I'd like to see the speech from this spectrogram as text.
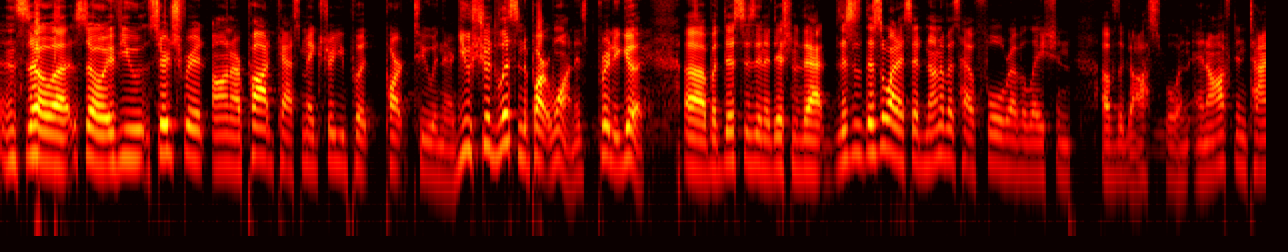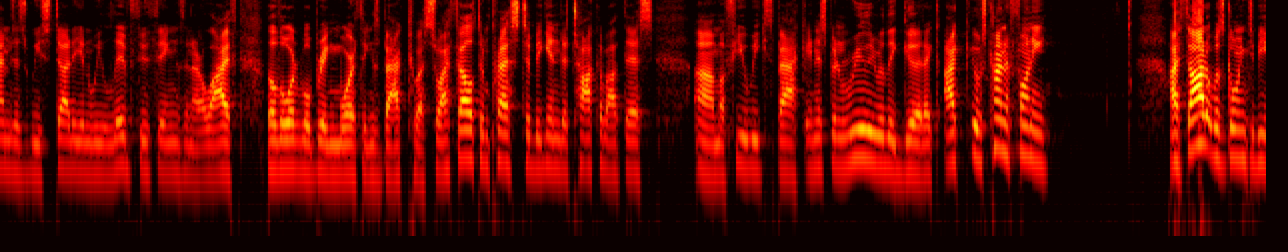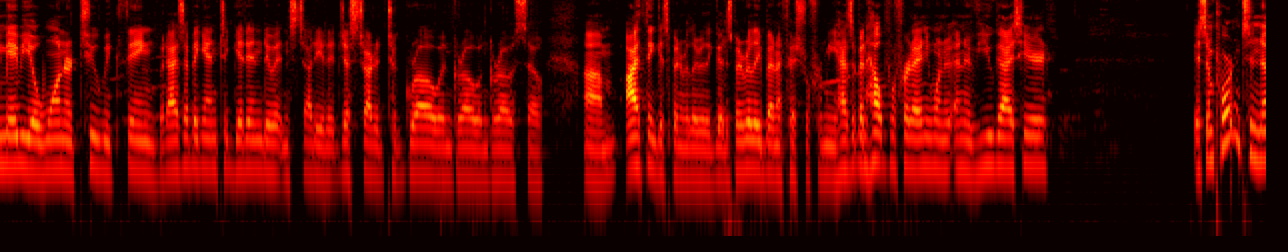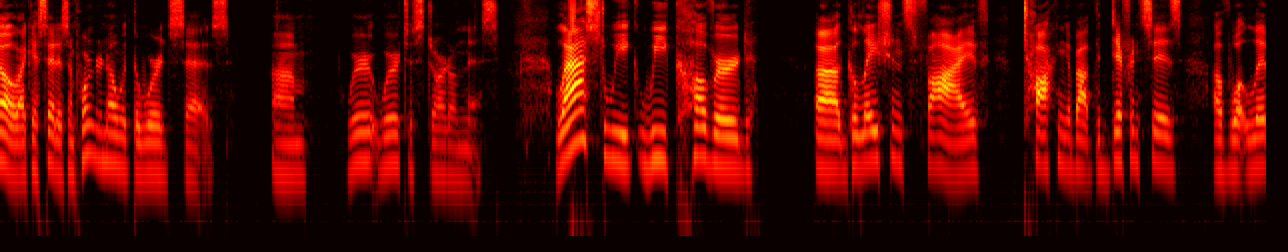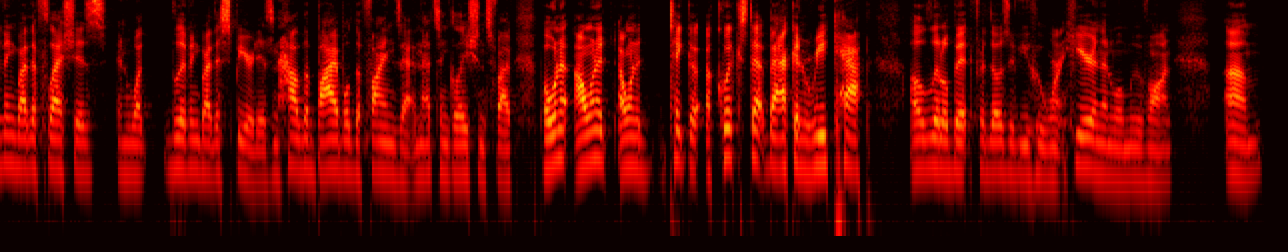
and so, uh, so if you search for it on our podcast, make sure you put part two in there. You should listen to part one; it's pretty good. Uh, but this is in addition to that. This is this is what I said. None of us have full revelation of the gospel, and and oftentimes as we study and we live through things in our life, the Lord will bring more things back to us. So I felt impressed to begin to talk about this um, a few weeks back, and it's been really, really good. I, I, it was kind of funny I thought it was going to be maybe a one or two week thing, but as I began to get into it and study it, it just started to grow and grow and grow. So um, I think it's been really, really good. It's been really beneficial for me. Has it been helpful for anyone, any of you guys here? It's important to know, like I said, it's important to know what the word says. Um, where, where to start on this? Last week we covered uh, Galatians 5, talking about the differences of what living by the flesh is and what living by the spirit is and how the bible defines that and that's in galatians 5 but i want to i want to take a, a, quick step back and recap a little bit for those of you who weren't here and then we'll move on. Um,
